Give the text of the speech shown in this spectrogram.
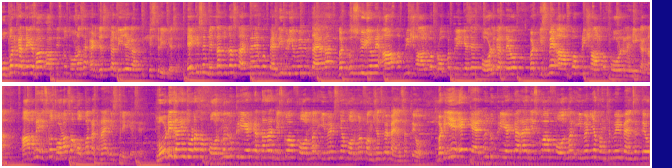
ऊपर करने के बाद आप इसको थोड़ा सा एडजस्ट कर लीजिएगा इस तरीके से। एक इसे मिलता जुलता स्टाइल मैंने आपको पहली वीडियो में भी बताया था बट उस वीडियो में आप अपनी शाल को प्रॉपर तरीके से फोल्ड करते हो बट इसमें आपको अपनी शाल को फोल्ड नहीं करना। आपने इसको थोड़ा सा ओपन रखना है इस तरीके से। वो डिज़ाइन थोड़ा सा फॉर्मल लुक क्रिएट करता था, जिसको आप फॉर्मल इवेंट्स या फॉर्मल फ़ंक्शंस में पहन सकते हो। बट ये एक कैजुअल लुक क्रिएट कर रहा है, जिसको आप फॉर्मल इवेंट या फ़ंक्शन में भी पहन सकते हो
